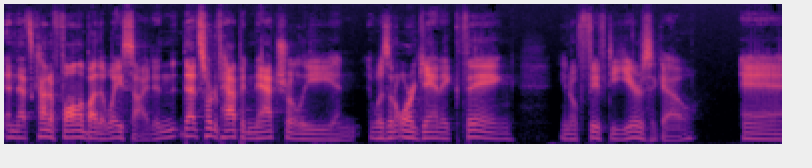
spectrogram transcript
and that's kind of fallen by the wayside and that sort of happened naturally and it was an organic thing you know 50 years ago and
